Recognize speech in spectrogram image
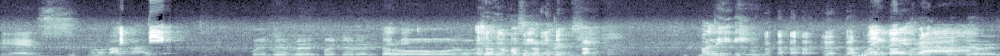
Yes. Mabagal. Lipstick. Pwede rin, pwede rin, pero not exact. Mali. Naputo Pwede, ka. pwede rin.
